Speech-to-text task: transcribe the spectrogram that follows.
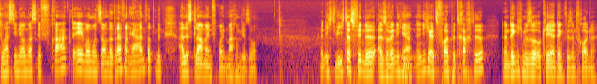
du hast ihn irgendwas gefragt, ey, wollen wir uns da untertreffen? Und er antwortet mit, alles klar, mein Freund, machen wir so. Wenn ich, wie ich das finde, also wenn ich Ja. ihn nicht als Freund betrachte, dann denke ich mir so, okay, er denkt, wir sind Freunde.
